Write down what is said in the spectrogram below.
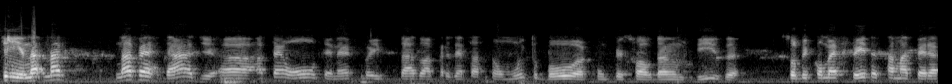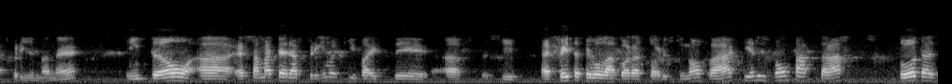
Sim, na, na, na verdade, uh, até ontem né, foi dada uma apresentação muito boa com o pessoal da Anvisa sobre como é feita essa matéria-prima, né? Então, uh, essa matéria-prima que vai ser, uh, que é feita pelo laboratório Sinovac, eles vão passar toda,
